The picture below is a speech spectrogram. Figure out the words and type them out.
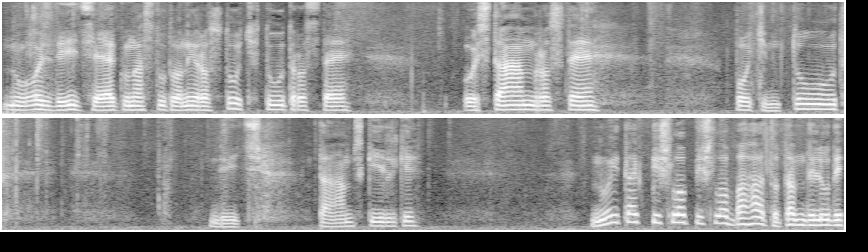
Ну ось дивіться, як у нас тут вони ростуть. Тут росте, ось там росте, потім тут. Дивіться, там скільки. Ну і так пішло, пішло багато. Там, де люди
